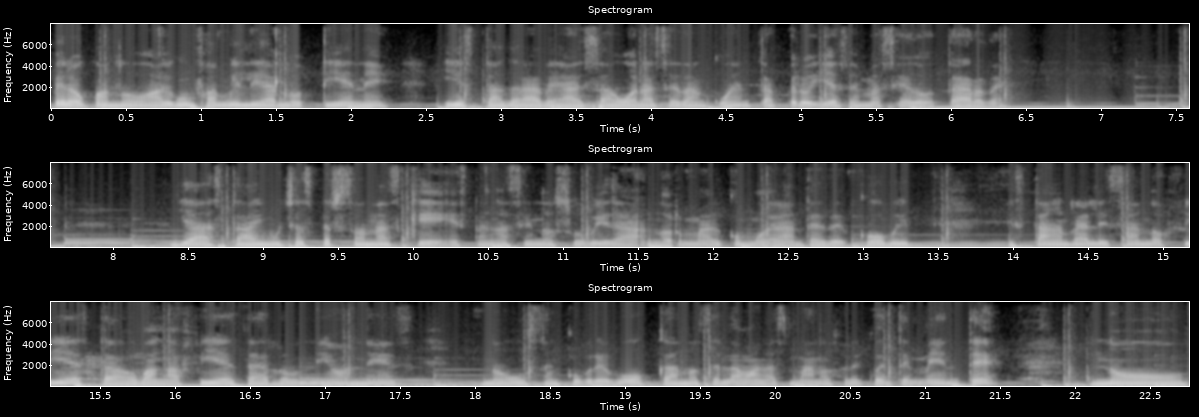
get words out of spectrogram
Pero cuando algún familiar lo tiene y está grave a esa hora se dan cuenta, pero ya es demasiado tarde. Ya hasta hay muchas personas que están haciendo su vida normal como era antes del COVID. Están realizando fiesta o van a fiestas, reuniones, no usan cubreboca, no se lavan las manos frecuentemente, no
